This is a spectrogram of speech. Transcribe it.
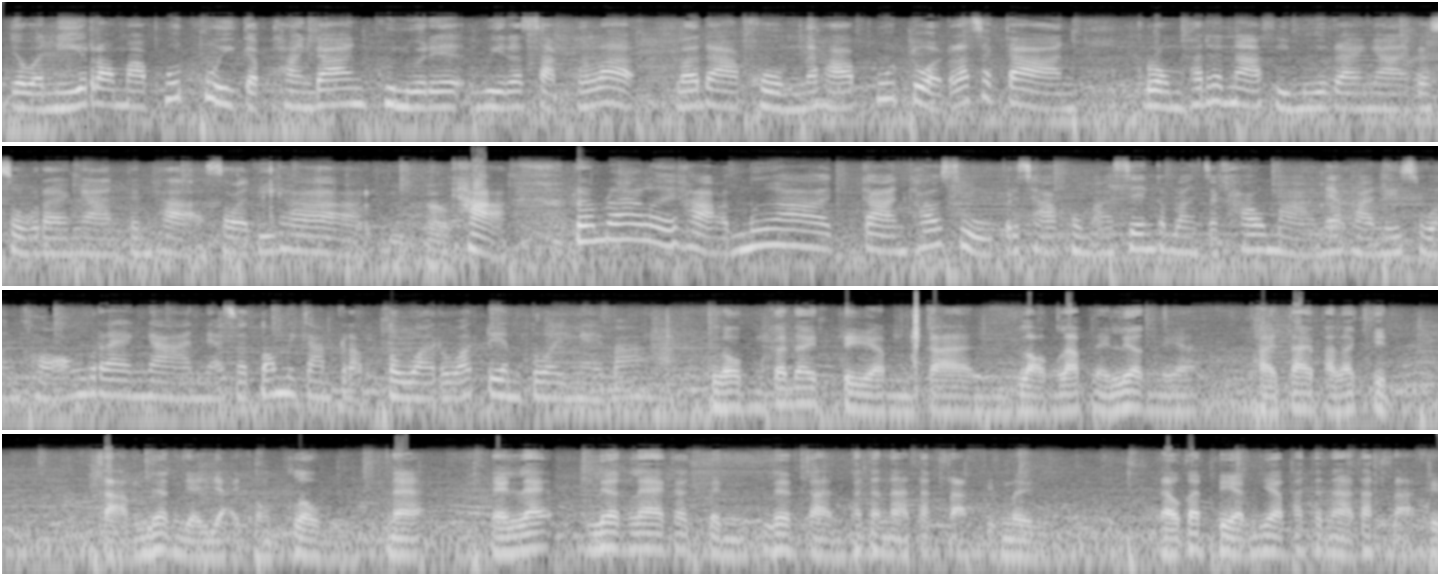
เดี๋ยววันนี้เรามาพูดคุยกับทางด้านคุณวีรศักดิ์ละระดาคมนะคะ ผู้ตรวจราชการ กรมพัฒนาฝีมือแรงงานกระทรวงแรงงานกันค่ะ สวัสดีค่ะสวัสดีครับค่ะ เริ่มแรกเลยค่ะ เมื่อการเข้าสู่ประชาคมอาเซียนกำลังจะเข้ามาเนี่ยค่ะในส่วนของแรงงานเนี่ยจะต้องมีการปรับตัวหรือว่าเตรียมตัวยังไงบ้างคะกรมก็ได้เตรียมการรองรับในเรื่องนี้ภายใต้ภารกิจ3เรื่องใหญ่ ๆ ของกรมนะในแรกเรื่องแรกก็เป็นเรื่องการพัฒนาทักษะฝีมือเราก็เตรียมที่จะพัฒนาทักษะฝี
